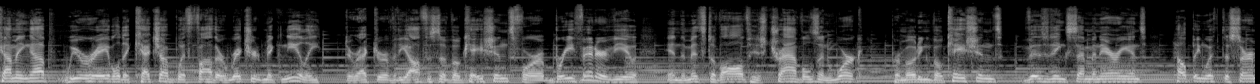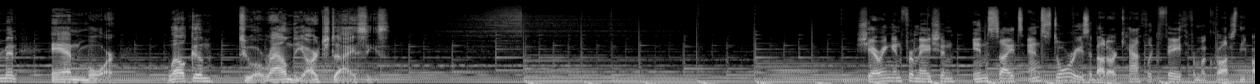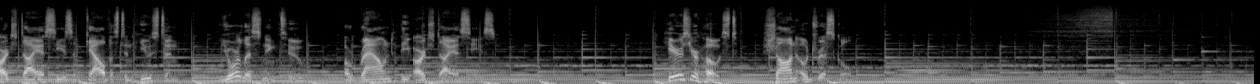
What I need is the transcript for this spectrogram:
Coming up, we were able to catch up with Father Richard McNeillie, Director of the Office of Vocations, for a brief interview in the midst of all of his travels and work promoting vocations, visiting seminarians, helping with discernment, and more. Welcome to Around the Archdiocese. Sharing information, insights, and stories about our Catholic faith from across the Archdiocese of Galveston Houston, you're listening to Around the Archdiocese. Here's your host, Sean O'Driscoll.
